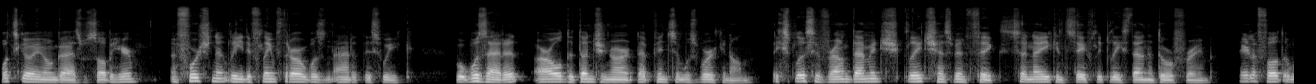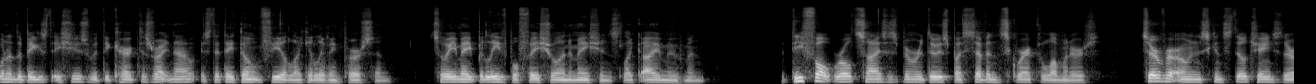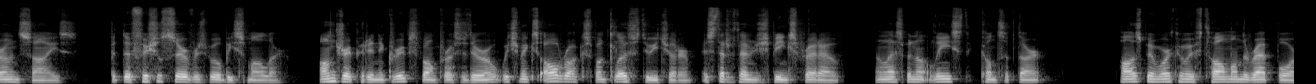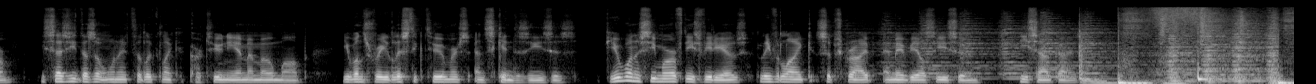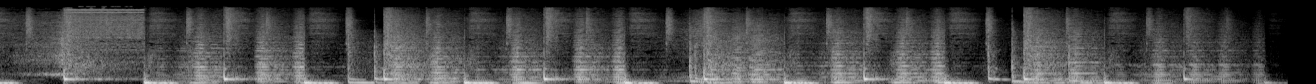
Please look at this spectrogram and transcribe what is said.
What's going on guys, Wasabi here. Unfortunately the flamethrower wasn't added this week. What was added are all the dungeon art that Vincent was working on. Explosive round damage glitch has been fixed, so now you can safely place down a door frame. Taylor thought that one of the biggest issues with the characters right now is that they don't feel like a living person. So he made believable facial animations like eye movement. The default world size has been reduced by 7 square kilometers. Server owners can still change their own size, but the official servers will be smaller. Andre put in a group spawn procedural which makes all rocks spawn closer to each other instead of them just being spread out. And last but not least, concept art. Paul's been working with Tom on the red. He says he doesn't want it to look like a cartoony MMO mob. He wants realistic tumors and skin diseases. If you want to see more of these videos, leave a like, subscribe, and maybe I'll see you soon. Peace out guys.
